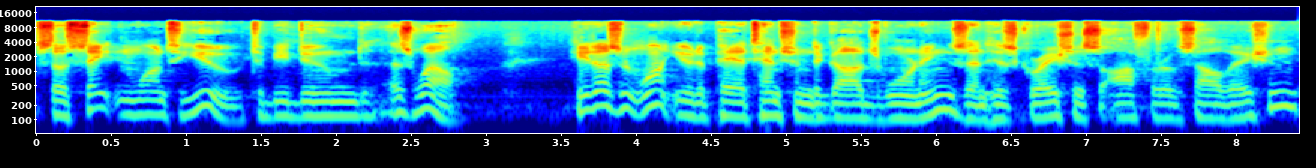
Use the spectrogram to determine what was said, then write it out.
So Satan wants you to be doomed as well. He doesn't want you to pay attention to God's warnings and his gracious offer of salvation.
